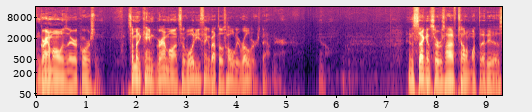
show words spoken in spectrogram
and grandma was there, of course. And somebody came to grandma and said, "What do you think about those holy rollers down there?" You know. In the second service, I have to tell them what that is.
